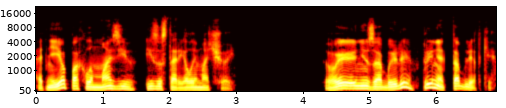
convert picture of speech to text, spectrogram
От нее пахло мазью и застарелой мочой. «Вы не забыли принять таблетки?»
